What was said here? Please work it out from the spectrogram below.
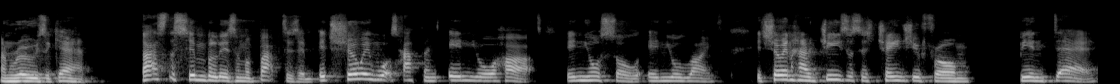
and rose again. That's the symbolism of baptism. It's showing what's happened in your heart, in your soul, in your life. It's showing how Jesus has changed you from being dead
